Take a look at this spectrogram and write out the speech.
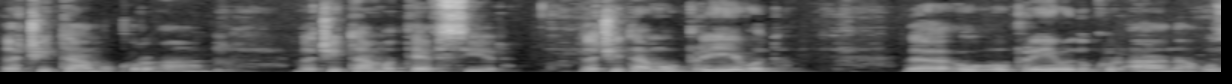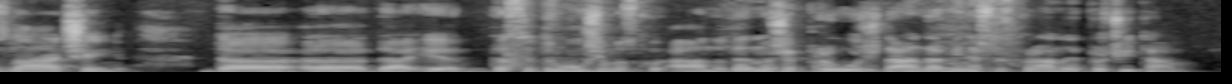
Da čitamo Kur'an, da čitamo tefsir, da čitamo u prijevodu, e, u, u prijevodu Kur'ana, u značenju, da, da, da se družimo s Kur'anom, da ne može proći dan da mi nešto s Kur'ana ne pročitamo.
